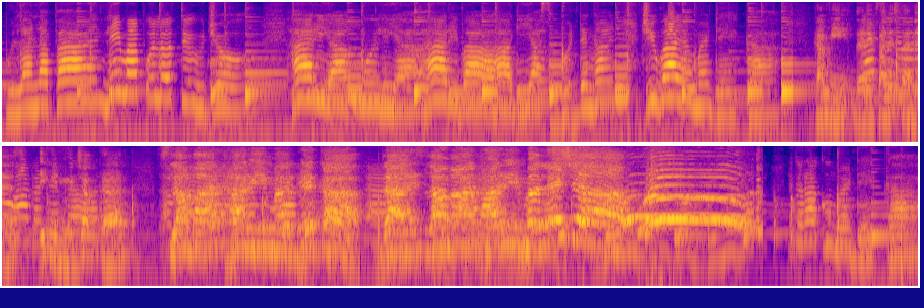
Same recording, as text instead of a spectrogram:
Bulan 8 57 Hari yang mulia, hari bahagia. Sebut dengan jiwa yang merdeka. Kami dari Fanes ingin mengucapkan Selamat Hari Merdeka dan Selamat Hari Malaysia. Negaraku merdeka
